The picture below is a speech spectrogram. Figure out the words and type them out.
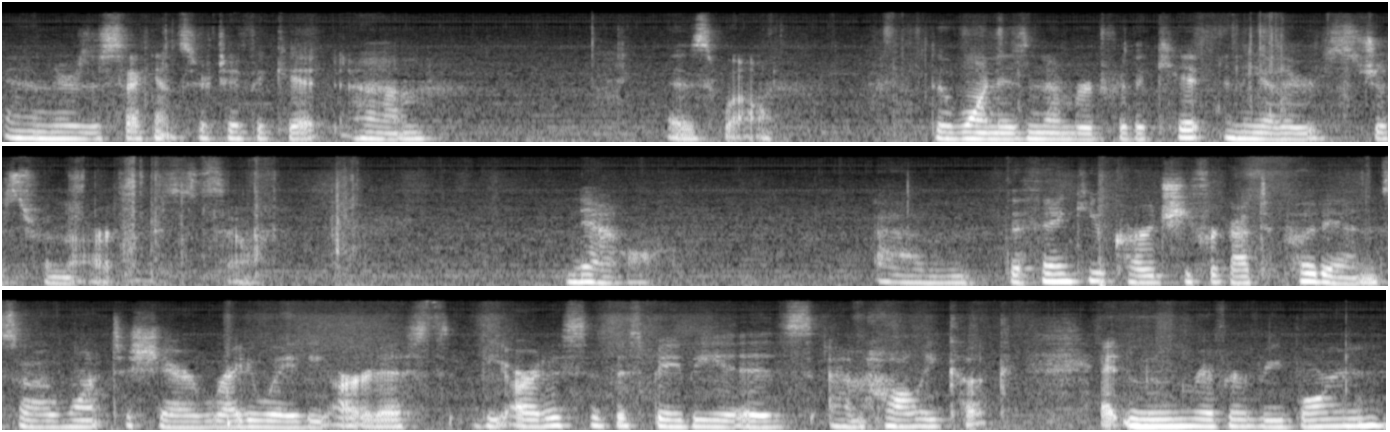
And there's a second certificate um, as well. The one is numbered for the kit and the other is just from the artist. So now, um, the thank you card she forgot to put in, so I want to share right away the artist. The artist of this baby is um, Holly Cook at Moon River Reborns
